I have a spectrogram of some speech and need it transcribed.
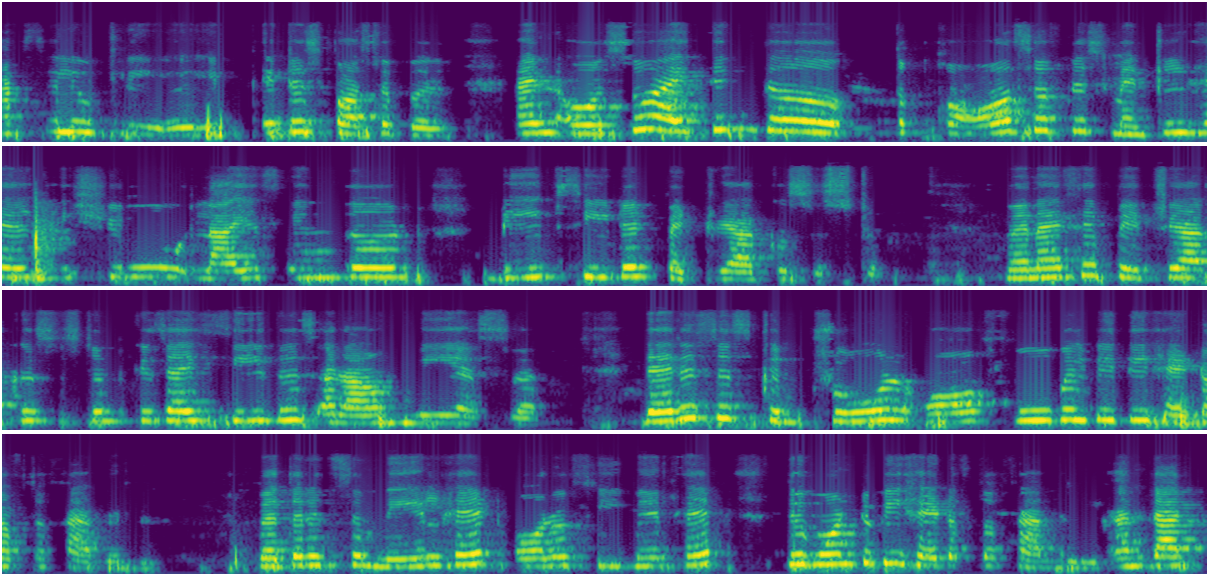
Absolutely, it, it is possible. And also, I think the the cause of this mental health issue lies in the deep-seated patriarchal system. When I say patriarchal system, because I see this around me as well. There is this control of who will be the head of the family whether it's a male head or a female head, they want to be head of the family. And that,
